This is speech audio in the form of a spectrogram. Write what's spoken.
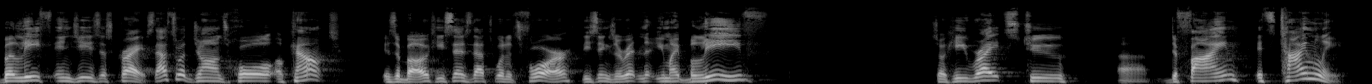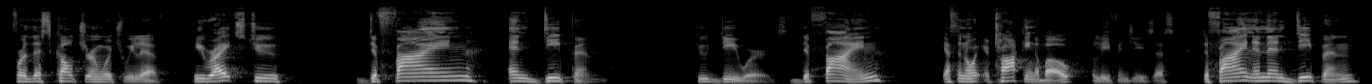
belief in Jesus Christ? That's what John's whole account is about. He says that's what it's for. These things are written that you might believe. So he writes to uh, define. It's timely for this culture in which we live. He writes to define and deepen. Two D words. Define. You have to know what you're talking about, belief in Jesus. Define and then deepen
